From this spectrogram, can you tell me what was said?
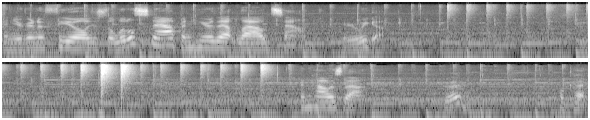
And you're going to feel just a little snap and hear that loud sound. Here we go. And how is that? Good. Okay.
